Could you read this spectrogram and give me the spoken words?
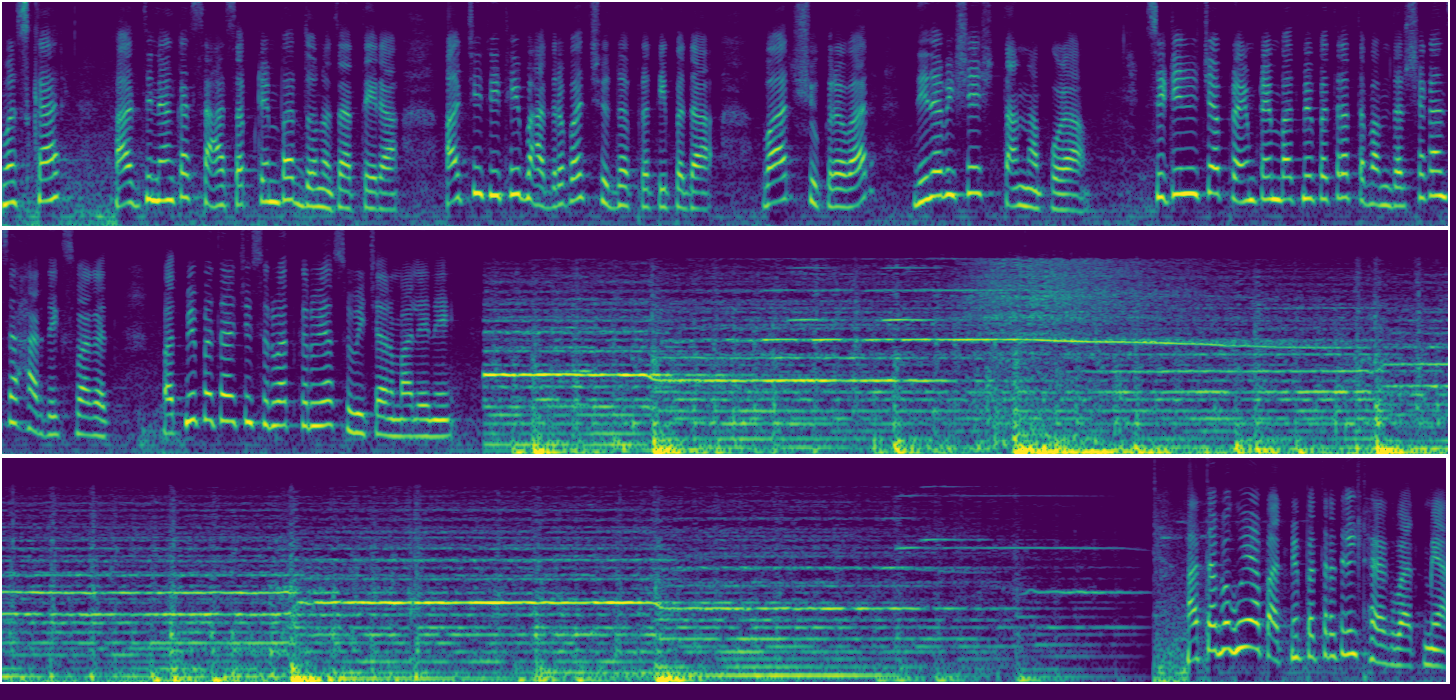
नमस्कार. आज दिनांक सहा सप्टेंबर दोन हजार तेरा. आजची तिथी भाद्रपद शुद्ध प्रतिपदा. वार शुक्रवार दिनविशेष तान्हापोळा. सिटी न्यूजच्या प्राईम टाईम बातमीपत्रात तमाम दर्शकांचं हार्दिक स्वागत. बातमीपत्राची सुरुवात करूया सुविचार मालेने. आता बघूया बातमीपत्रातील ठळक बातम्या.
